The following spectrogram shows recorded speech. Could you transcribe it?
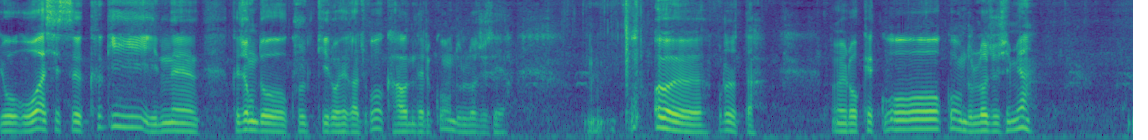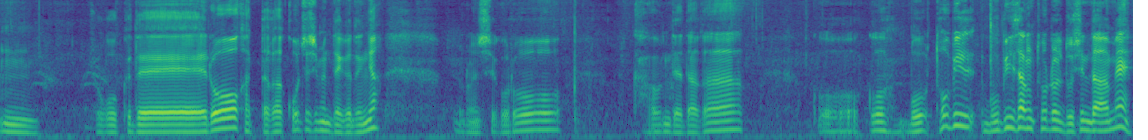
요 오아시스 크기 있는 그 정도 굵기로 해가지고 가운데를 꾹 눌러주세요. 음, 어, 부러졌다. 어, 이렇게 꾹꾹 눌러주시면, 음, 요거 그대로 갖다가 꽂으시면 되거든요. 이런 식으로 가운데다가 꾹꾹 모, 토비, 무비상토를 놓으신 다음에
